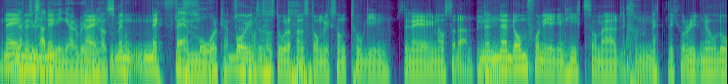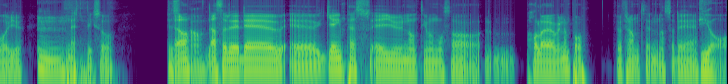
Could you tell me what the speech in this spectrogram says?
Nej, men Netflix hade ju inga Nej, originals men på Netflix fem år kanske. var ju inte så stora förrän de liksom tog in sina egna och sådär. När, Mm. när de får en egen hit som är liksom Netflix Original, då var ju Mm. Netflix och Precis, Ja, alltså det, det, eh, Game Pass är ju någonting man måste ha, hålla ögonen på för framtiden. Alltså det ja.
